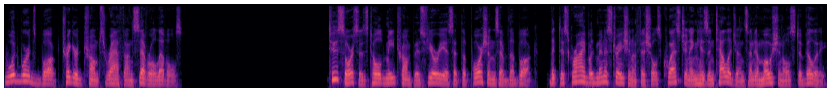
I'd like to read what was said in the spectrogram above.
Woodward's book triggered Trump's wrath on several levels. Two sources told me Trump is furious at the portions of the book that describe administration officials questioning his intelligence and emotional stability.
